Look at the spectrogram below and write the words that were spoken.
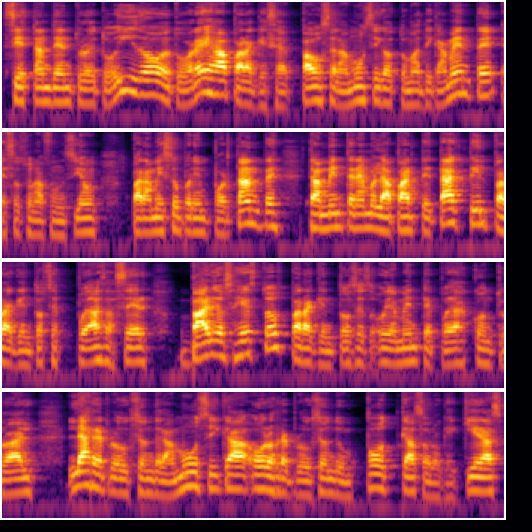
si están dentro de tu oído o de tu oreja para que se pause la música automáticamente. Eso es una función para mí súper importante. También tenemos la parte táctil para que entonces puedas hacer varios gestos para que entonces obviamente puedas controlar la reproducción de la música o la reproducción de un podcast o lo que quieras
